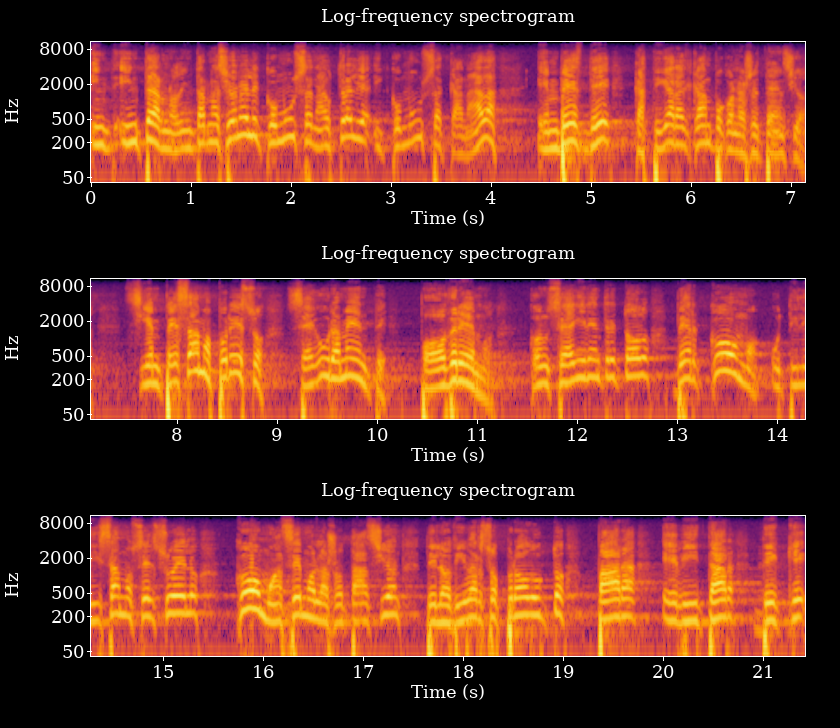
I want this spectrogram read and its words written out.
internos, internacionales, como usan Australia y como usa Canadá, en vez de castigar al campo con la retención. Si empezamos por eso, seguramente podremos conseguir entre todos ver cómo utilizamos el suelo, cómo hacemos la rotación de los diversos productos para evitar de que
